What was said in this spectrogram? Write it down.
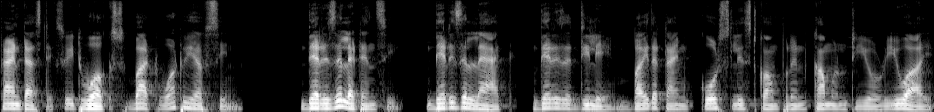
fantastic. So it works. But what we have seen there is a latency. There is a lag there is a delay by the time course list component come into your ui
